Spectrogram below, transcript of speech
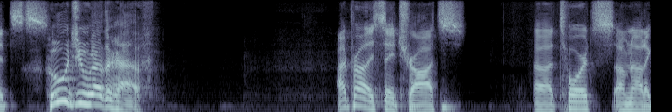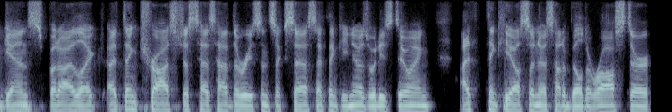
it's Who would you rather have? I'd probably say Trotz. Uh, Torts, I'm not against, but I like. I think Trotz just has had the recent success. I think he knows what he's doing. I think he also knows how to build a roster.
